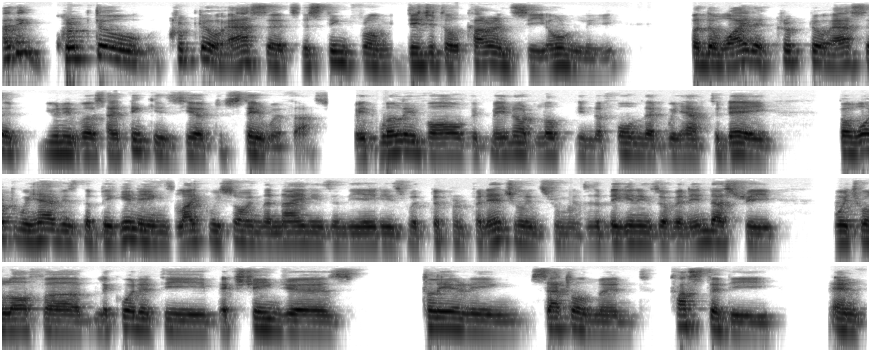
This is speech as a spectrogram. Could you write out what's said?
I think crypto crypto assets distinct from digital currency only, but the wider crypto asset universe I think is here to stay with us. It will evolve. It may not look in the form that we have today, but what we have is the beginnings, like we saw in the 90s and the 80s with different financial instruments, the beginnings of an industry which will offer liquidity, exchanges, clearing, settlement, custody, and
